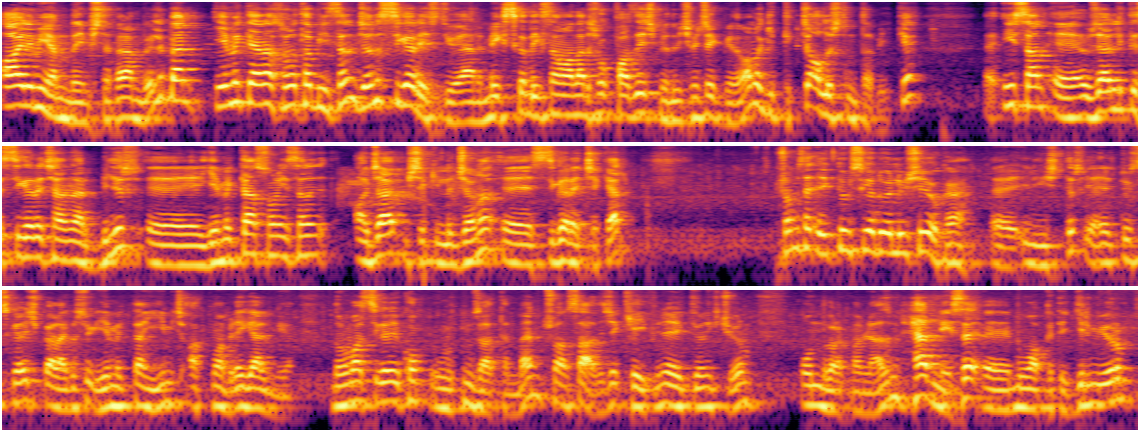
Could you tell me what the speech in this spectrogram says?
ailemin yanındayım işte falan böyle. Ben yemeklerden sonra tabii insanın canı sigara istiyor. Yani Meksika'da ilk zamanlarda çok fazla içmiyordum, içime çekmiyordum ama gittikçe alıştım tabii ki. E, İnsan e, özellikle sigara içenler bilir. E, yemekten sonra insanın acayip bir şekilde canı e, sigara çeker. Şu an mesela elektronik sigarada öyle bir şey yok ha. E, ilginçtir. Ya, elektronik sigara hiçbir alakası yok. Yemekten yiyeyim hiç aklıma bile gelmiyor. Normal sigarayı komple unuttum zaten ben. Şu an sadece keyfini elektronik içiyorum. Onu da bırakmam lazım. Her neyse e, bu muhabbete girmiyorum.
